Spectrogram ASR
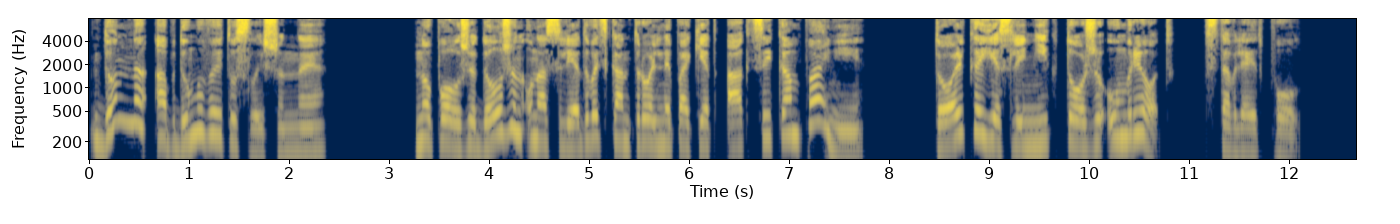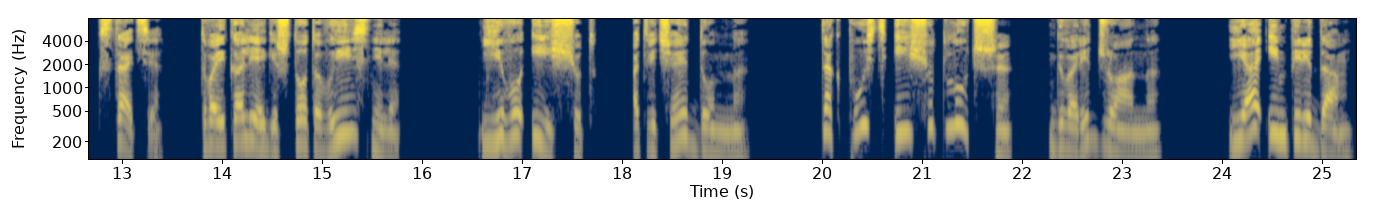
Донна обдумывает услышанное. Но Пол же должен унаследовать контрольный пакет акций компании. Только если Ник тоже умрет, вставляет Пол. Кстати, Твои коллеги что-то выяснили?» «Его ищут», — отвечает Донна. «Так пусть ищут лучше», — говорит Джоанна. «Я им передам»,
